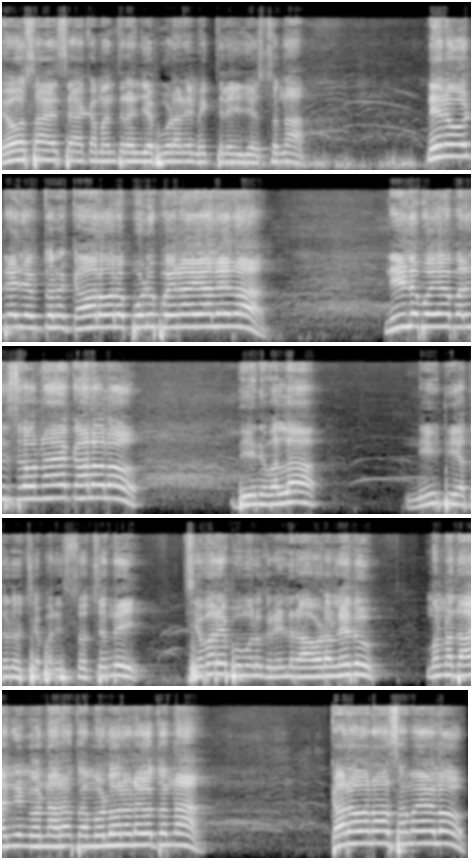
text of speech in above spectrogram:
వ్యవసాయ శాఖ మంత్రి అని చెప్పి కూడా నేను మీకు తెలియజేస్తున్నా. నేను ఒకటే చెప్తున్నా కాలువలు పొడిపోయినాయా లేదా? నీళ్ళు పోయే పరిస్థితులు ఉన్నాయా కాలువలో? దీనివల్ల నీటి ఎద్దడి వచ్చే పరిస్థితి వచ్చింది. చివరి భూములకు నీళ్ళు రావడం లేదు. మొన్న ధాన్యం కొన్నారా తమ్ముళ్ళు అడుగుతున్నా. కరోనా సమయంలో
